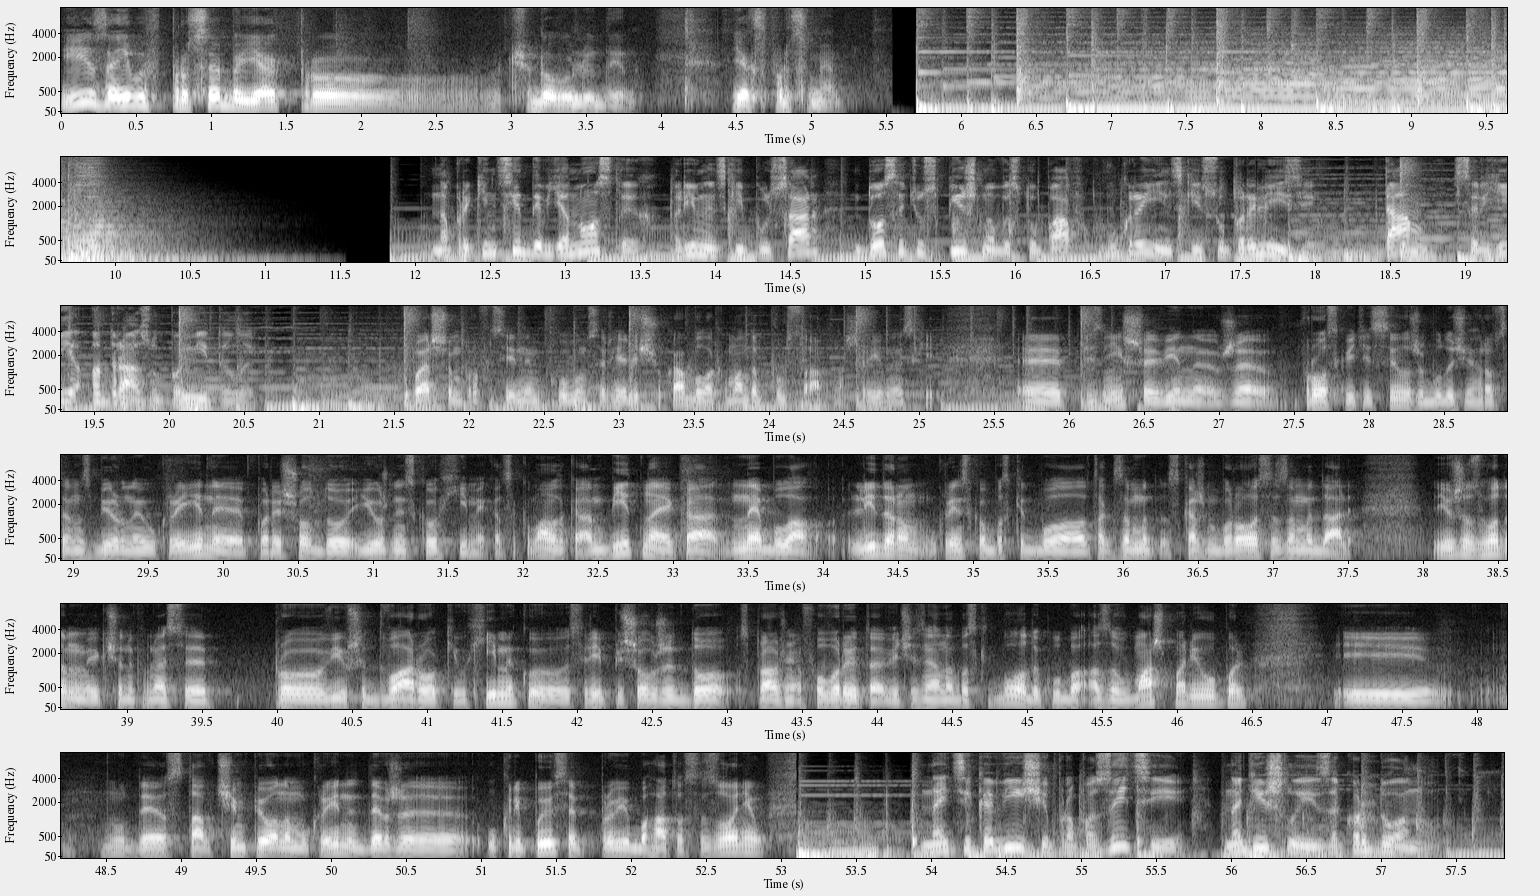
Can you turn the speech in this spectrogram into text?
і заявив про себе як про чудову людину, як спортсмен. Наприкінці 90-х рівненський пульсар досить успішно виступав в українській суперлізі. Там Сергія одразу помітили. Першим професійним клубом Сергія Ліщука була команда Пульсар наш рівненський. Е, Пізніше він вже в розквіті сил, вже будучи гравцем збірної України, перейшов до Южненського хіміка. Це команда така амбітна, яка не була лідером українського баскетболу, але так скажімо, боролася за медалі. І вже згодом, якщо не помиляюся, провівши два роки у хіміку, Сергій пішов вже до справжнього фаворита вітчизняного баскетболу, до клубу Азовмаш Маріуполь. І ну, де став чемпіоном України, де вже укріпився, провів багато сезонів. Найцікавіші пропозиції надійшли із-за кордону.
